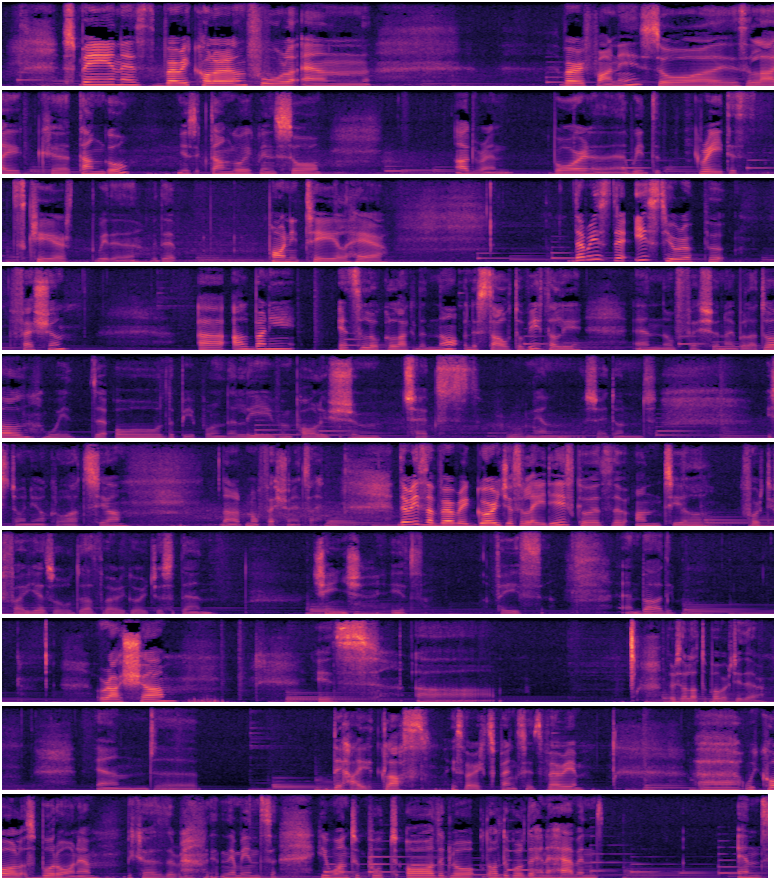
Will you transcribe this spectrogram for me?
spain is very colorful and very funny so it's like uh, tango music tango e quindi so adorant born uh, with greatest skirt with uh, with the ponytail hair. There is the East Europe uh, fashion. Uh, Albany, it's look like the the south of Italy, and no fashionable at all. With all the people that live in Polish, um, Czechs, Romanian, Macedonians, Estonia, Croatia, there are no fashion inside. There is a very gorgeous lady because uh, until 45 years old, that's very gorgeous. Then change its face and body. Russia is uh, there's a lot of poverty there, and uh, the high class is very expensive. It's very uh, we call sborone because it means he want to put all the glo- all the gold they have and and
